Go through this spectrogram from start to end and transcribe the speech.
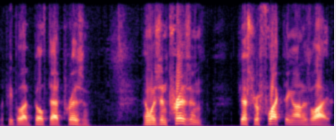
the people that built that prison and was in prison just reflecting on his life.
